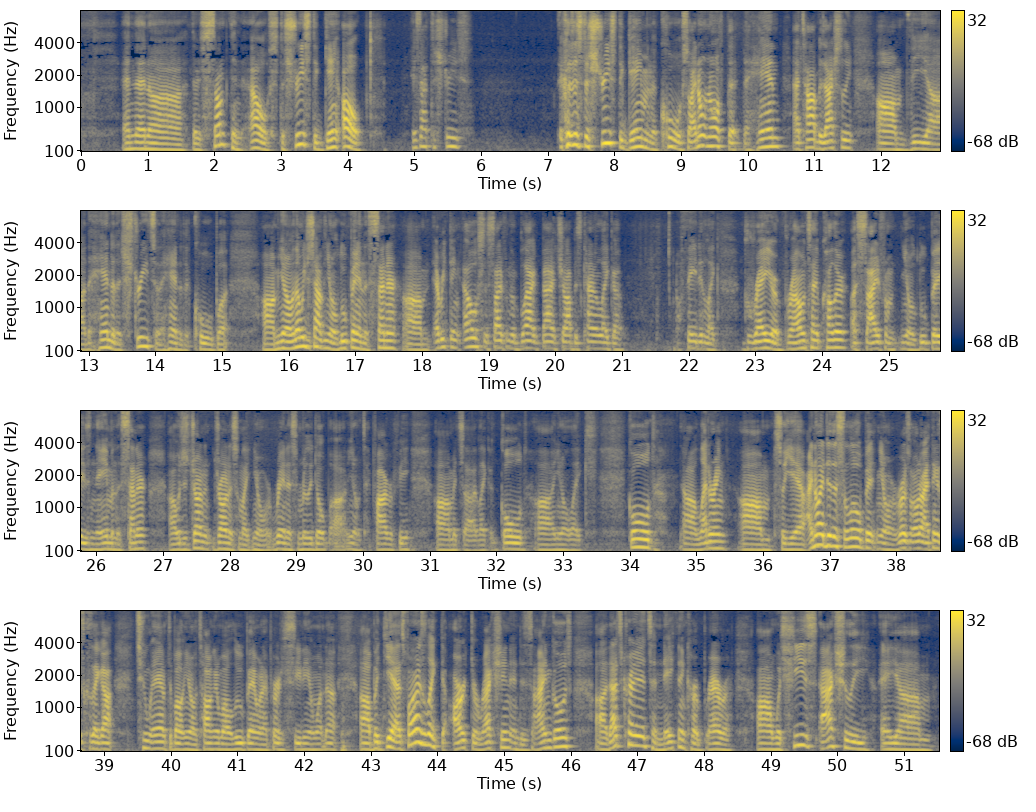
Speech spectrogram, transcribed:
and then uh, there's something else. The streets, the game. Oh, is that the streets? Because it's the streets, the game, and the cool. So I don't know if the, the hand at top is actually um, the uh, the hand of the streets or the hand of the cool. But um, you know, and then we just have you know Lupe in the center. Um, everything else aside from the black backdrop is kind of like a, a, faded like gray or brown type color. Aside from you know Lupe's name in the center, uh, which is drawn drawn in some like you know written in some really dope uh, you know typography. Um, it's uh, like a gold uh, you know like gold uh, lettering. Um, so yeah, I know I did this a little bit, you know, reverse order. I think it's because I got too amped about, you know, talking about Lupe when I purchased CD and whatnot. Uh, but yeah, as far as like the art direction and design goes, uh, that's credited to Nathan Cabrera, um, which he's actually a, um,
